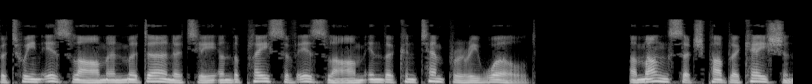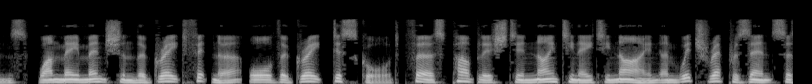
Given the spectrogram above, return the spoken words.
between Islam and modernity and the place of Islam in the contemporary world. Among such publications, one may mention The Great Fitna or The Great Discord first published in 1989 and which represents a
